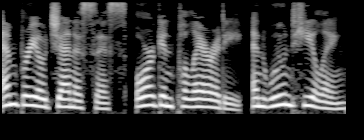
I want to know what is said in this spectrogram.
embryogenesis, organ polarity, and wound healing.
